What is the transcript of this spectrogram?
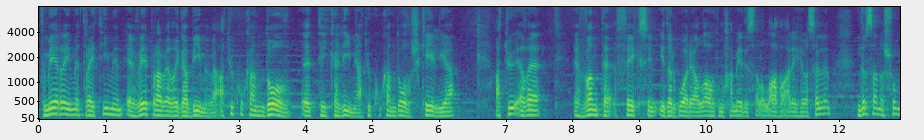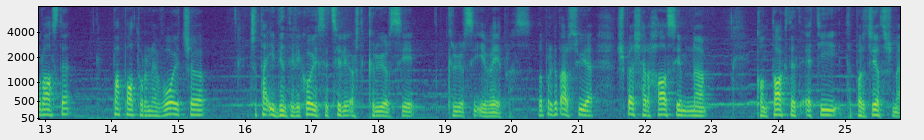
të merrej me trajtimin e veprave dhe gabimeve, aty ku ka ndodhë tejkalimi, aty ku ka ndodhë shkelja, aty edhe e vinte theksin i dërguari i Allahut Muhamedi sallallahu alaihi wasallam, ndërsa në shumë raste pa patur nevojë që që ta identifikojë se cili është kryerësi i veprës. Dhe për këtë arsye shpesh herë hasim në kontaktet e tij të përgjithshme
